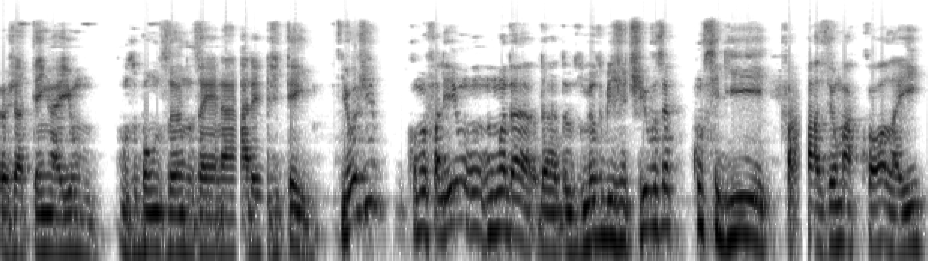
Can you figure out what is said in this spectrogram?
eu já tenho aí um, uns bons anos aí na área de TI. E hoje como eu falei, um da, da, dos meus objetivos é conseguir fazer uma cola aí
